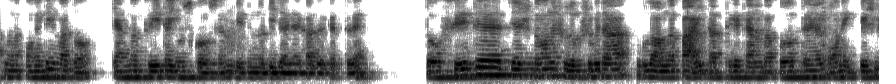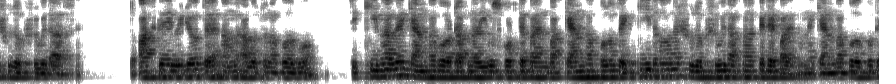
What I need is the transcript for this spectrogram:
আপনারা অনেকেই হয়তো ক্যানভা ফ্রিটা ইউজ করছেন বিভিন্ন ডিজাইনের কাজের ক্ষেত্রে। তো ফ্রিতে যে ধরনের সুযোগ সুবিধা গুলো আমরা পাই, তার থেকে ক্যানভা প্রোতে অনেক বেশি সুযোগ সুবিধা আছে। তো আজকের এই ভিডিওতে আমরা আলোচনা করব যে কীভাবে ক্যানভা প্রোটা আপনারা ইউজ করতে পারেন বা ক্যানভা প্রোতে কি ধরনের সুযোগ সুবিধা আপনারা পেতে পারেন। মানে ক্যানভা প্রোতে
